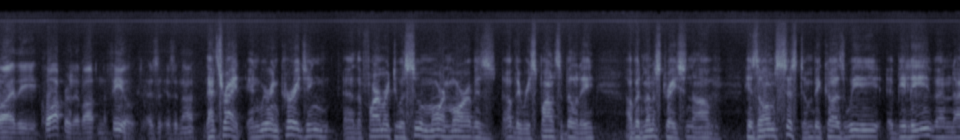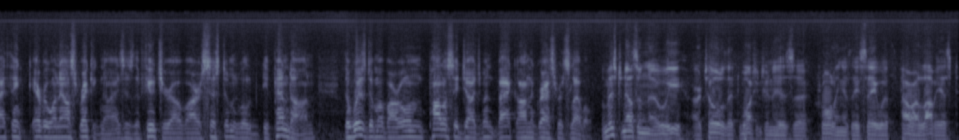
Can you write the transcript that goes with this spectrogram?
by the cooperative out in the field, is, it- is it not? That's right, and we're encouraging uh, the farmer to assume more and more of his of the responsibility of administration of his own system because we believe, and I think everyone else recognizes, the future of our systems will depend on the wisdom of our own policy judgment back on the grassroots level. Well, Mr. Nelsen, uh, we are told that Washington is uh, crawling, as they say, with power lobbyists.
